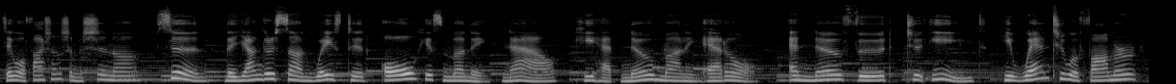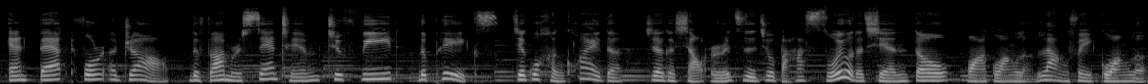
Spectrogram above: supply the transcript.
结果发生什么事呢？Soon the younger son wasted all his money. Now he had no money at all And no food to eat. He went to a farmer and begged for a job. The farmer sent him to feed the pigs. 结果很快的，这个小儿子就把他所有的钱都花光了，浪费光了。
